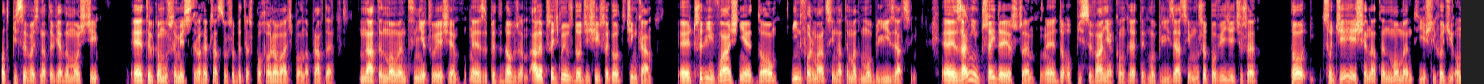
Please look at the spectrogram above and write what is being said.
odpisywać na te wiadomości. E, tylko muszę mieć trochę czasu, żeby też pochorować, bo naprawdę na ten moment nie czuję się e, zbyt dobrze. Ale przejdźmy już do dzisiejszego odcinka, e, czyli właśnie do informacji na temat mobilizacji. Zanim przejdę jeszcze do opisywania konkretnych mobilizacji, muszę powiedzieć, że to, co dzieje się na ten moment, jeśli chodzi o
